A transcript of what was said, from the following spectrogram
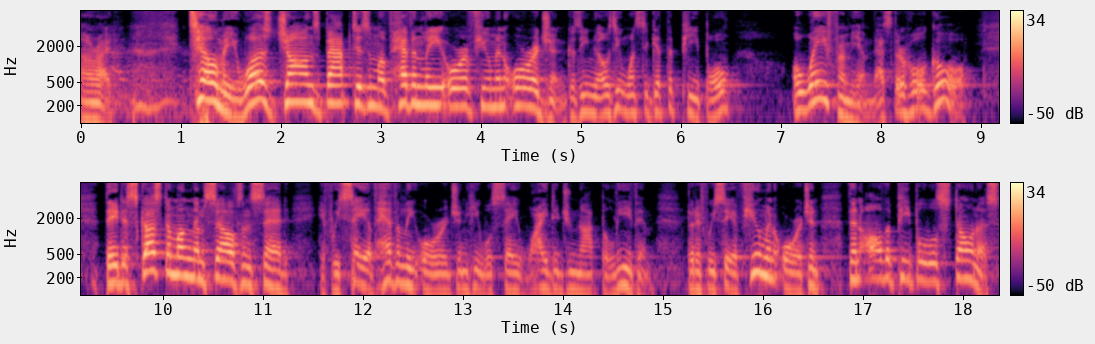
All right. Tell me, was John's baptism of heavenly or of human origin? Because he knows he wants to get the people away from him. That's their whole goal. They discussed among themselves and said, If we say of heavenly origin, he will say, Why did you not believe him? But if we say of human origin, then all the people will stone us,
